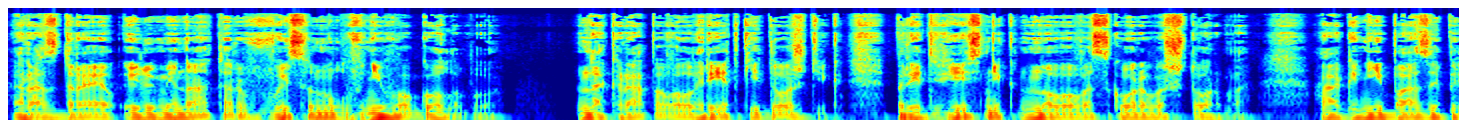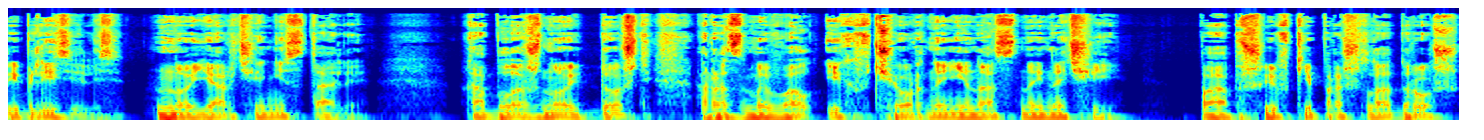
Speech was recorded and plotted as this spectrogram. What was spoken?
раздраил иллюминатор, высунул в него голову. Накрапывал редкий дождик, предвестник нового скорого шторма. Огни базы приблизились, но ярче не стали. Облажной дождь размывал их в черной ненастной ночи. По обшивке прошла дрожь,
